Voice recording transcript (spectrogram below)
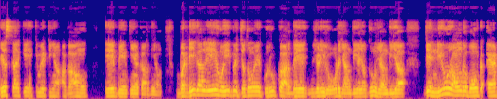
ਇਸ ਕਰਕੇ ਕਮੇਟੀਆਂ ਅਗਾਊਂ ਇਹ ਬੇਨਤੀਆਂ ਕਰਦੀਆਂ। ਵੱਡੀ ਗੱਲ ਇਹ ਹੋਈ ਵੀ ਜਦੋਂ ਇਹ ਗੁਰੂ ਘਰ ਦੇ ਜਿਹੜੀ ਰੋਡ ਜਾਂਦੀ ਹੈ ਜਾਂ ਉਧਰ ਨੂੰ ਜਾਂਦੀ ਆ, ਜੇ new roundabout at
